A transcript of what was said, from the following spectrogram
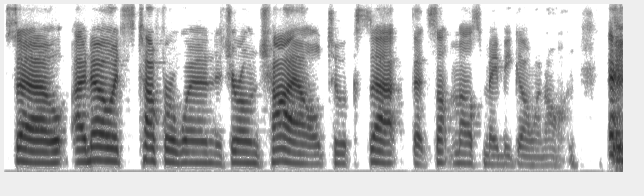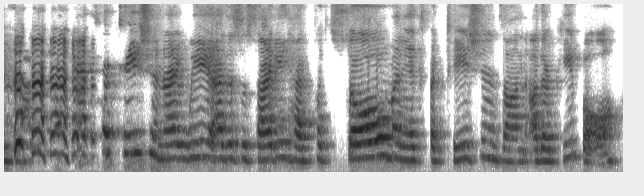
so I know it's tougher when it's your own child to accept that something else may be going on. expectation, right? We as a society have put so many expectations on other people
